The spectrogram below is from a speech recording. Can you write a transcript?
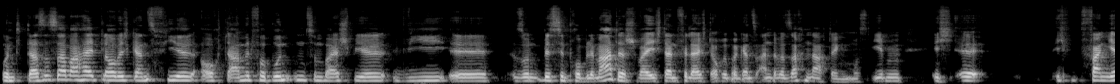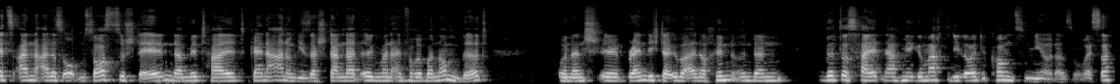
Und das ist aber halt, glaube ich, ganz viel auch damit verbunden, zum Beispiel, wie äh, so ein bisschen problematisch, weil ich dann vielleicht auch über ganz andere Sachen nachdenken muss. Eben, ich, äh, ich fange jetzt an, alles Open Source zu stellen, damit halt, keine Ahnung, dieser Standard irgendwann einfach übernommen wird. Und dann äh, brande ich da überall noch hin und dann wird das halt nach mir gemacht und die Leute kommen zu mir oder so, weißt du?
